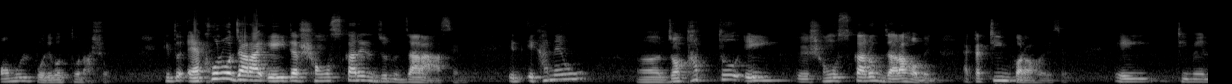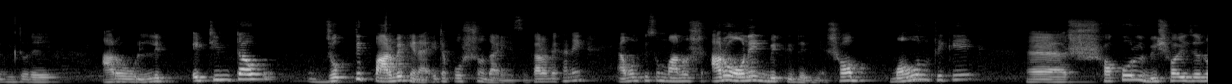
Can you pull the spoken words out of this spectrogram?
অমূল পরিবর্তন আসুক। কিন্তু এখনও যারা এইটার সংস্কারের জন্য যারা আছেন এখানেও যথার্থ এই সংস্কারক যারা হবেন, একটা টিম করা হয়েছে। এই টিমের ভিতরে আরও উল্লেখ, এই টিমটাও যৌক্তিক পারবে কিনা, এটা প্রশ্ন দাঁড়িয়েছে। কারণ এখানে এমন কিছু মানুষ আরও অনেক ব্যক্তিদের নিয়ে, সব মহল থেকে সকল বিষয় যেন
